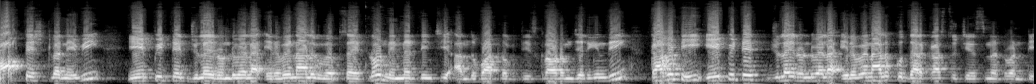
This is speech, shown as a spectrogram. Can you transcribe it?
మాక్ టెస్ట్లు అనేవి ఏపీ టెట్ జూలై రెండు వేల ఇరవై నాలుగు వెబ్సైట్లో నిన్నటి నుంచి అందుబాటులోకి తీసుకురావడం జరిగింది. కాబట్టి ఏపీ టెట్ జూలై రెండు వేల ఇరవై నాలుగుకు దరఖాస్తు చేసినటువంటి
